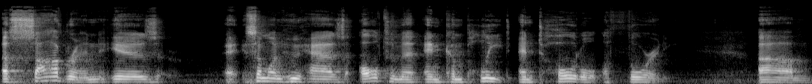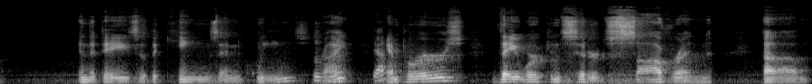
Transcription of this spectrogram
a sovereign is someone who has ultimate and complete and total authority. Um, in the days of the kings and queens, right? Yeah. Emperors, they were considered sovereign. Um,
